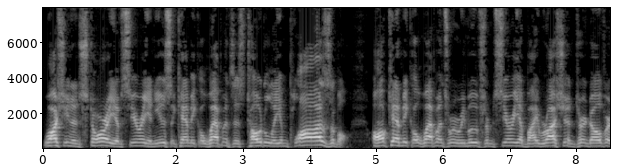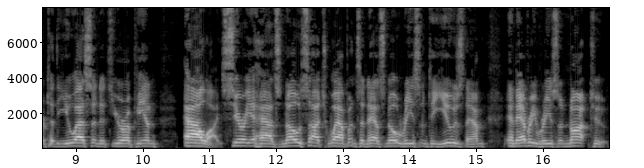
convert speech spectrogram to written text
Washington's story of Syrian use of chemical weapons is totally implausible. All chemical weapons were removed from Syria by Russia and turned over to the U.S. and its European allies. Syria has no such weapons and has no reason to use them and every reason not to.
